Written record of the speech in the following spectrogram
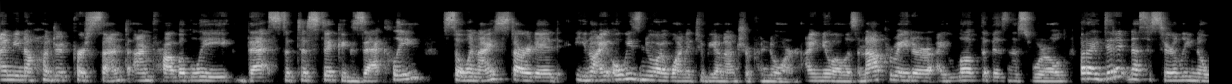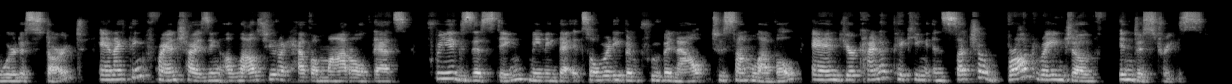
I mean, 100%. I'm probably that statistic exactly. So when I started, you know, I always knew I wanted to be an entrepreneur. I knew I was an operator. I loved the business world, but I didn't necessarily know where to start. And I think franchising allows you to have a model that's pre existing, meaning that it's already been proven out to some level. And you're kind of picking in such a broad range of industries.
